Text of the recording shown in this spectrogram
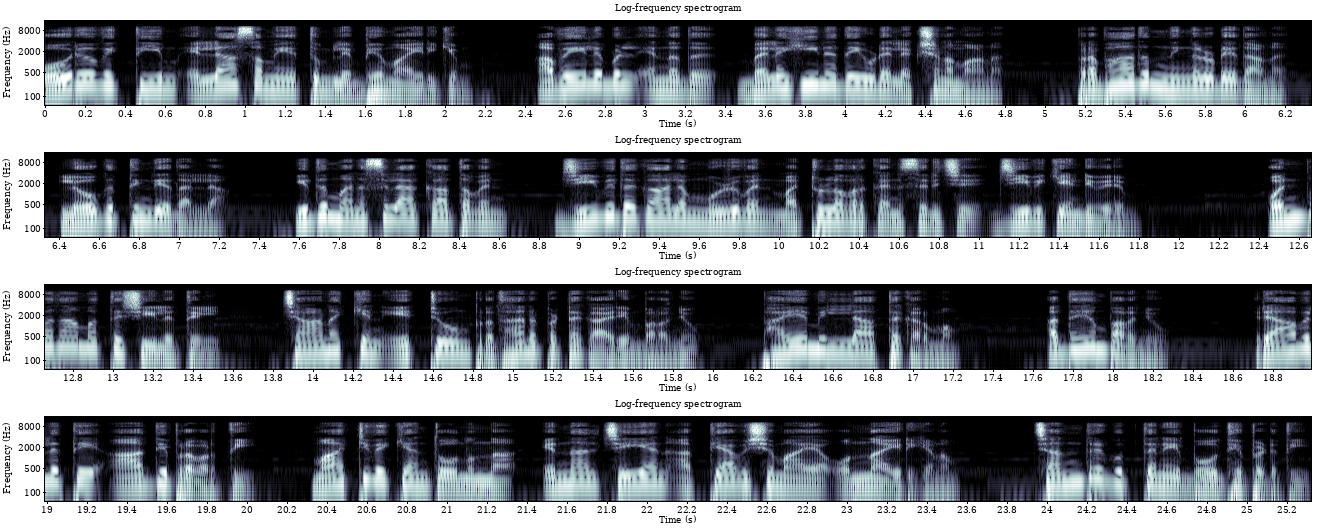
ഓരോ വ്യക്തിയും എല്ലാ സമയത്തും ലഭ്യമായിരിക്കും. അവൈലബിൾ എന്നത് ബലഹീനതയുടെ ലക്ഷണമാണ്. പ്രഭാതം നിങ്ങളുടേതാണ് ലോകത്തിന്റേതല്ല ഇത് മനസ്സിലാക്കാത്തവൻ ജീവിതകാലം മുഴുവൻ മറ്റുള്ളവർക്കനുസരിച്ച് ജീവിക്കേണ്ടിവരും. ഒൻപതാമത്തെ ശീലത്തിൽ ചാണക്യൻ ഏറ്റവും പ്രധാനപ്പെട്ട കാര്യം പറഞ്ഞു ഭയമില്ലാത്ത കർമ്മം. അദ്ദേഹം പറഞ്ഞു രാവിലത്തെ ആദ്യ പ്രവൃത്തി മാറ്റിവെക്കാൻ തോന്നുന്ന എന്നാൽ ചെയ്യാൻ അത്യാവശ്യമായ ഒന്നായിരിക്കണം. ചന്ദ്രഗുപ്തനെ ബോധ്യപ്പെടുത്തി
